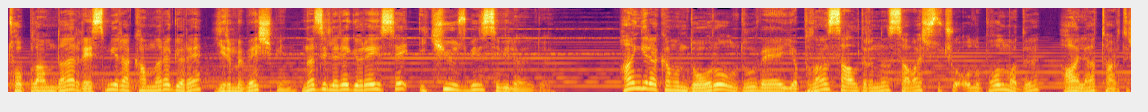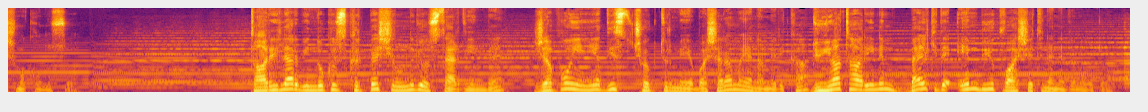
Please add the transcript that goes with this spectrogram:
Toplamda resmi rakamlara göre 25 bin, Nazilere göre ise 200 bin sivil öldü. Hangi rakamın doğru olduğu ve yapılan saldırının savaş suçu olup olmadığı hala tartışma konusu. Tarihler 1945 yılını gösterdiğinde Japonya'ya diz çöktürmeyi başaramayan Amerika, dünya tarihinin belki de en büyük vahşetine neden oldu.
